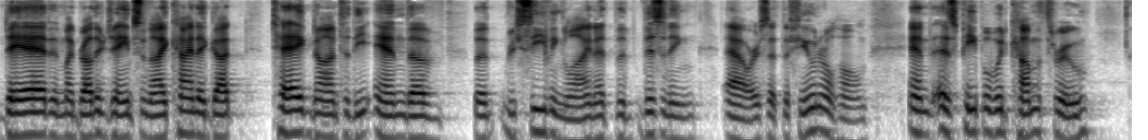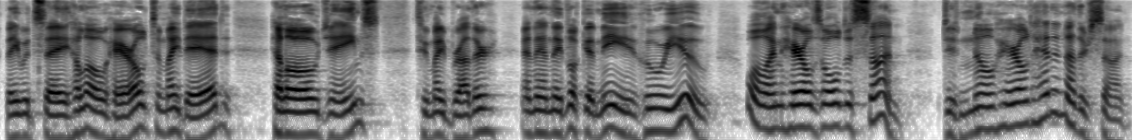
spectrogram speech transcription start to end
Dad and my brother James and I kind of got tagged on to the end of the receiving line at the visiting hours at the funeral home. And as people would come through, they would say, Hello, Harold, to my dad. Hello, James, to my brother. And then they'd look at me, Who are you? Well, I'm Harold's oldest son. Didn't know Harold had another son.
